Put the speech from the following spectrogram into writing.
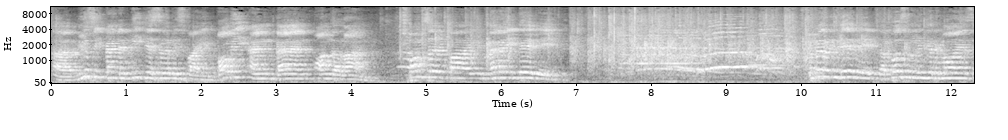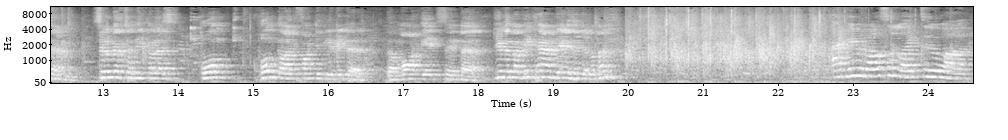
uh, music band and media service by Bobby and Band on the Run, sponsored by Melanie David. Melanie David, the personal injury lawyers and Sylvester Nicholas, Home Home Guard Funding Limited, the Mortgage Center. Give them a big hand, ladies and gentlemen. And we would also like to uh,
